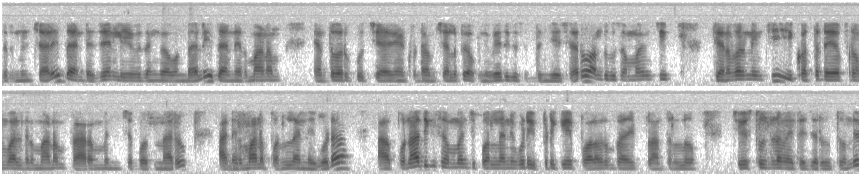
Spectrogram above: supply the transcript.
నిర్మించాలి. దాని డిజైన్లు ఏ విధంగా ఉండాలి దాని నిర్మాణం ఎంతవరకు చేయాలి అనేటువంటి అంశాలపై ఒక నివేదిక సిద్ధం చేశారు. అందుకు సంబంధించి జనవరి నుంచి ఈ కొత్త డయాఫ్రమ్ వాల్ నిర్మాణం ప్రారంభించబోతున్నారు ఆ నిర్మాణ పనులన్నీ కూడా ఆ పునాదికి సంబంధించి పనులన్నీ కూడా ఇప్పటికే పోలవరం ప్రాజెక్ట్ ప్రాంతంలో చేస్తుండడం అయితే జరుగుతుంది.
